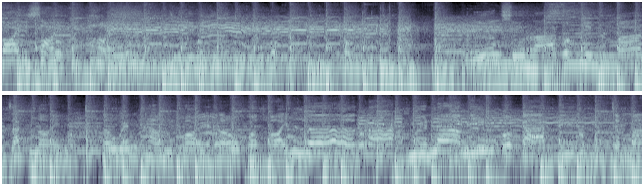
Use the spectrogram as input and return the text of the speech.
ก้อยซอยหอยจีเรื่องสุราก็ยินมาจักหน่อยตะเว้นคำคอยเฮาก็ถอยเลิกรามือหน้ามีโอกาสดีจะมา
